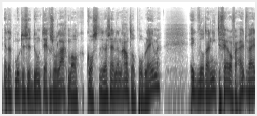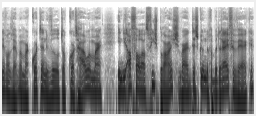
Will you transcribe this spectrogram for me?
En dat moeten ze doen tegen zo laag mogelijke kosten. Daar zijn een aantal problemen. Ik wil daar niet te ver over uitweiden, want we hebben maar kort en ik wil het ook kort houden. Maar in die afvaladviesbranche, waar deskundige bedrijven werken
